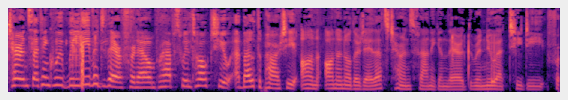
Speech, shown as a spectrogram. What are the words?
Terence, I think we, will leave it there for now and perhaps we'll talk to you about the party on, on another day. That's Terence Flanagan there, the Renua TD for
